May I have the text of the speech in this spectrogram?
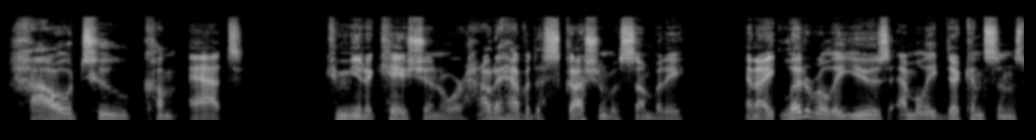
how to come at communication or how to have a discussion with somebody. And I literally use Emily Dickinson's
